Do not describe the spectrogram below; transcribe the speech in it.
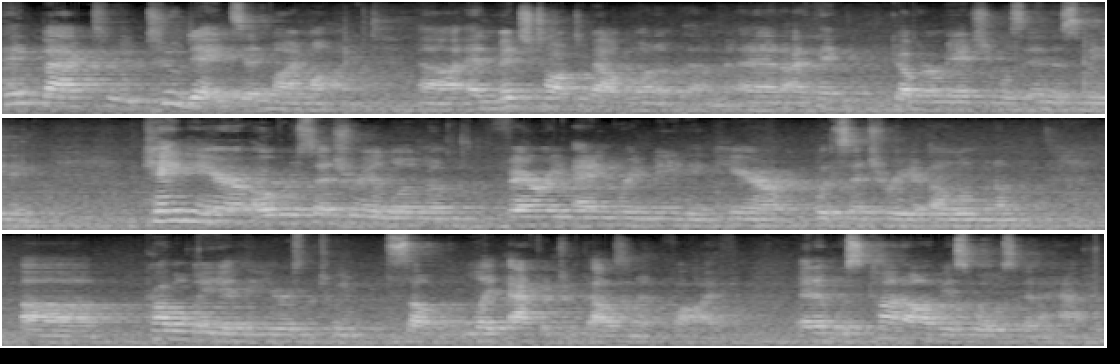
think back to two dates in my mind, uh, and Mitch talked about one of them, and I think Governor Manchin was in this meeting. Came here over to Century Aluminum, very angry meeting here with Century Aluminum, uh, probably in the years between some, late after 2005. And it was kind of obvious what was going to happen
